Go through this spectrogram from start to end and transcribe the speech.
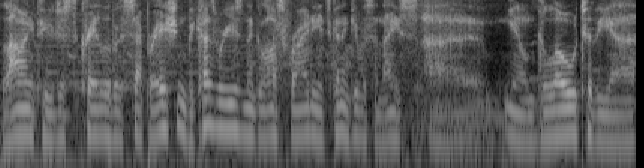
allowing to just create a little bit of separation. Because we're using the gloss variety, it's going to give us a nice, uh, you know, glow to the uh,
